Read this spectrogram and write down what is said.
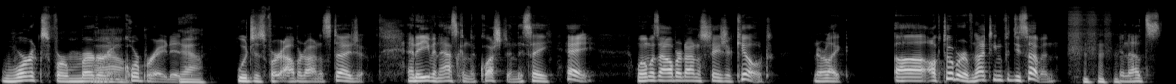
works for Murder wow. Incorporated, yeah. which is for Albert Anastasia. And they even ask him the question. They say, Hey, when was Albert Anastasia killed? And they're like, uh, October of 1957. and that's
